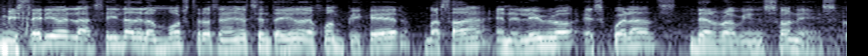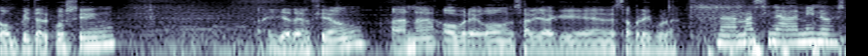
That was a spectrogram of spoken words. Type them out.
Misterio en las Islas de los Monstruos, en el año 81, de Juan Piquer, basada en el libro Escuelas de Robinsones, con Peter Cushing. Y atención, Ana Obregón salía aquí eh, en esta película. Nada más y nada menos.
